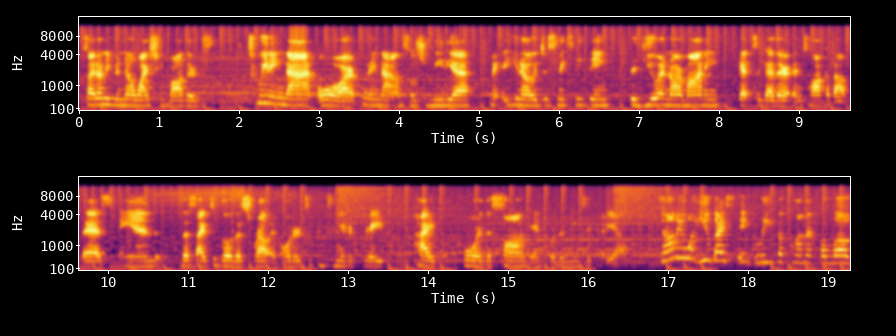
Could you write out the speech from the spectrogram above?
So I don't even know why she bothered tweeting that or putting that on social media, you know, it just makes me think that you and Normani get together and talk about this and decide to go this route in order to continue to create hype for the song and for the music video. Tell me what you guys think. Leave the comment below.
